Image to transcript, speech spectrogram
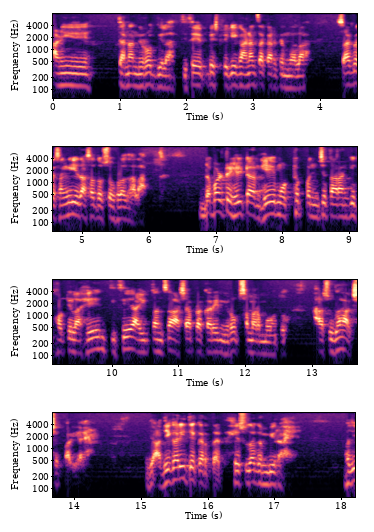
आणि त्यांना निरोप दिला. तिथे बेस्टपैकी गाण्याचा कार्यक्रम झाला. सागर संगीत असा तो सोहळा झाला. डबल ट्री हिल्टन हे मोठं पंचतारांकित हॉटेल आहे. तिथे आयुक्तांचा अशा प्रकारे निरोप समारंभ होतो. हा सुद्धा आक्षेपार्ह आहे. म्हणजे अधिकारी ते करतायत हे सुद्धा गंभीर आहे. म्हणजे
